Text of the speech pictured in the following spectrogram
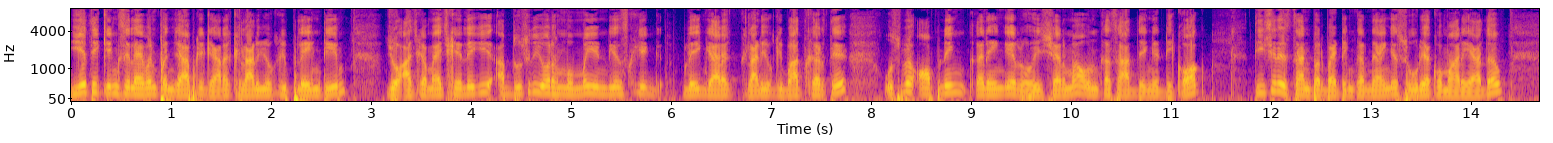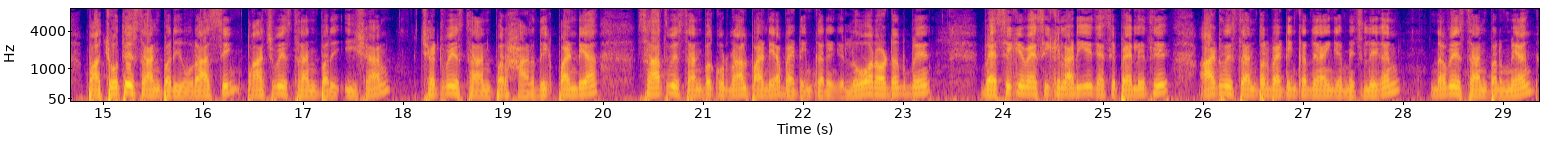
ये थी किंग्स इलेवन पंजाब के ग्यारह खिलाड़ियों की प्लेइंग टीम जो आज का मैच खेलेगी। अब दूसरी ओर हम मुंबई इंडियंस के प्लेइंग ग्यारह खिलाड़ियों की बात करते उसमें ओपनिंग करेंगे रोहित शर्मा, उनका साथ देंगे डिकॉक तीसरे स्थान पर बैटिंग करने आएँगे सूर्य कुमार यादव चौथे स्थान पर युवराज सिंह, पाँचवें स्थान पर ईशान, छठवें स्थान पर हार्दिक पांड्या, सातवें स्थान पर कुरनाल पांड्या बैटिंग करेंगे। लोअर ऑर्डर में वैसे के वैसे खिलाड़ी हैं, जैसे पहले थे, आठवें स्थान पर बैटिंग करने आएँगे मिचलेगन नवे स्थान पर मयंक,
